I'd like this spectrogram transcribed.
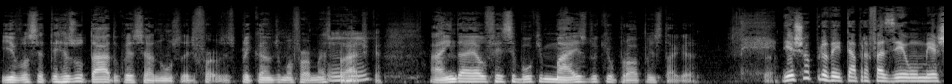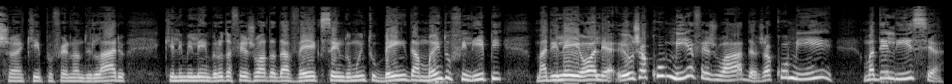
e você ter resultado com esse anúncio, né, de forma, explicando de uma forma mais uhum. prática. Ainda é o Facebook mais do que o próprio Instagram. Tá. Deixa eu aproveitar para fazer um merchan aqui para o Fernando Hilário, que ele me lembrou da feijoada da VEX, sendo muito bem, da mãe do Felipe. Marilei, olha, eu já comi a feijoada, já comi, uma delícia.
